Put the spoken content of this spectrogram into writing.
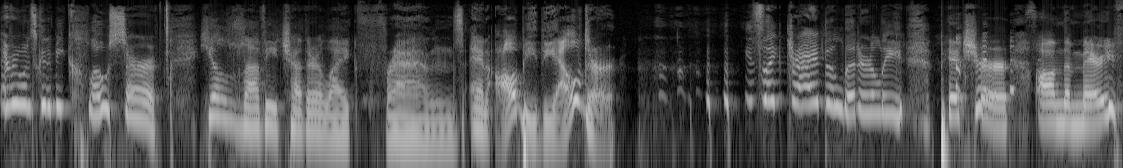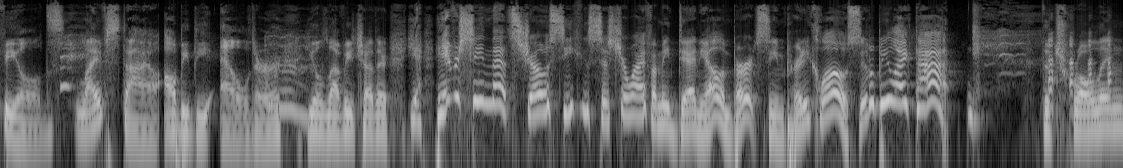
Everyone's going to be closer. You'll love each other like friends, and I'll be the elder. He's like trying to literally picture on the Merrifields lifestyle. I'll be the elder. You'll love each other. Yeah. You ever seen that show, Seeking Sister Wife? I mean, Danielle and Bert seem pretty close. It'll be like that. The trolling,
